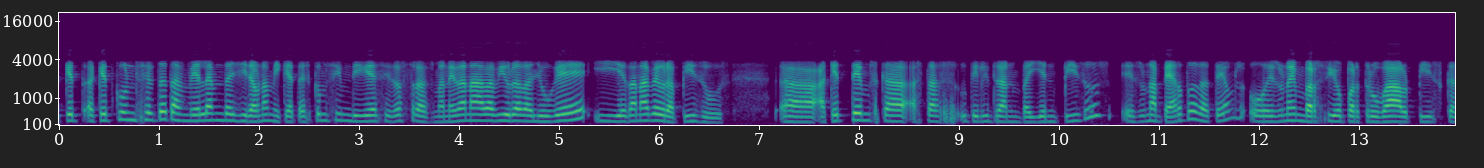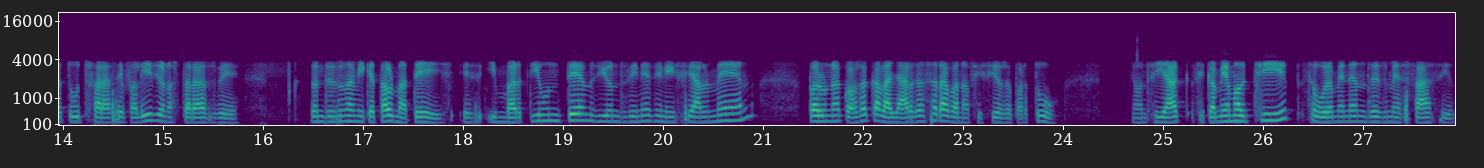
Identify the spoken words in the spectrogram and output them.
aquest, aquest concepte també l'hem de girar una miqueta. És com si em diguessis, ostres, me n'he d'anar de viure de lloguer i he d'anar a veure pisos. Uh, aquest temps que estàs utilitzant veient pisos és una pèrdua de temps o és una inversió per trobar el pis que tu et farà ser feliç i on estaràs bé? Doncs és una miqueta el mateix. És invertir un temps i uns diners inicialment per una cosa que a la llarga serà beneficiosa per tu. Llavors, si, ja, si canviem el xip, segurament ens és més fàcil.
